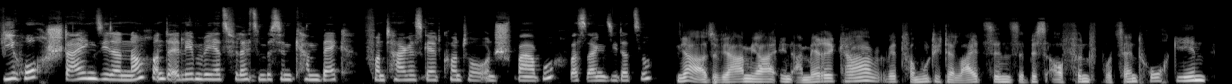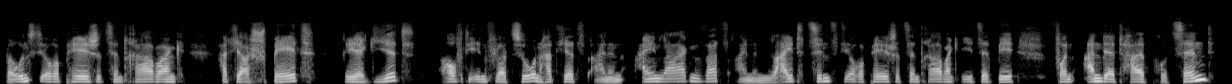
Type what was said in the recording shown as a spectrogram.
Wie hoch steigen sie dann noch? Und erleben wir jetzt vielleicht so ein bisschen Comeback von Tagesgeldkonto und Sparbuch? Was sagen Sie dazu? Ja, also wir haben ja in Amerika wird vermutlich der Leitzins bis auf fünf Prozent hochgehen. Bei uns die Europäische Zentralbank hat ja spät reagiert auf die Inflation, hat jetzt einen Einlagensatz, einen Leitzins, die Europäische Zentralbank EZB, von anderthalb Prozent.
